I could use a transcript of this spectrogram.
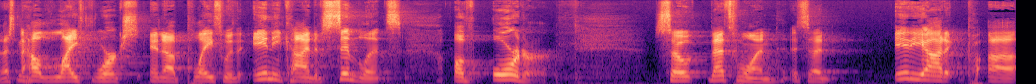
That's not how life works in a place with any kind of semblance of order. So that's one. It's an idiotic uh,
